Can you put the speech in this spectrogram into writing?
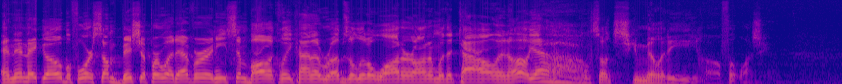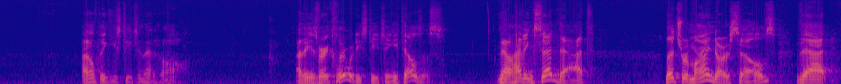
and then they go before some bishop or whatever, and he symbolically kind of rubs a little water on them with a towel, and oh, yeah, oh, such humility, oh, foot washing. I don't think he's teaching that at all. I think it's very clear what he's teaching. He tells us. Now, having said that, let's remind ourselves that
